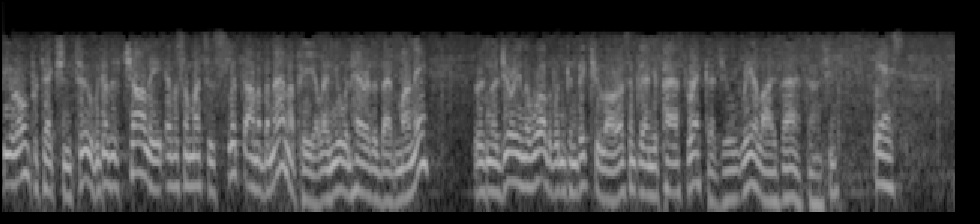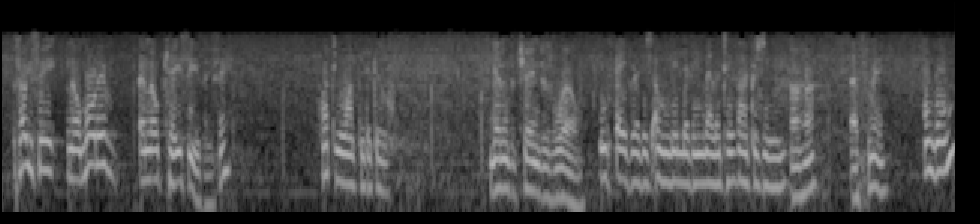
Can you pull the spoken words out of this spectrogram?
for your own protection, too, because if Charlie ever so much as slipped on a banana peel and you inherited that money, there isn't a jury in the world that wouldn't convict you, Laura, simply on your past record. You realize that, don't you? Yes. So, you see, no motive and no case either, you see? What do you want me to do? Get him to change his will. In favor of his only living relative, I presume. Uh-huh. That's me. And then?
